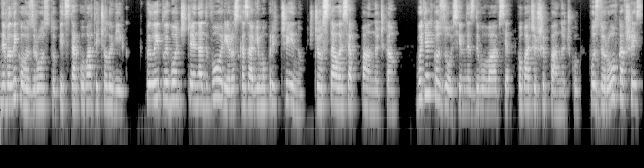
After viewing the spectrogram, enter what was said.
невеликого зросту, підстаркуватий чоловік. Пилип, либонь, ще на дворі розказав йому причину, що сталося панночкам, бо дядько зовсім не здивувався, побачивши панночку. Поздоровкавшись,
